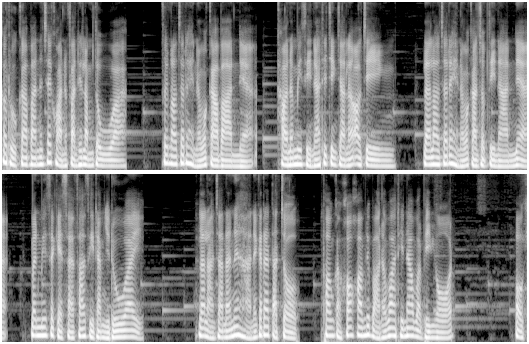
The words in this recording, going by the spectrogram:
ก็ถูกกาบานนั้นใช้ขวานฟันที่ลำตัว ซึ่งเราจะได้เห็นนะว่ากาบานเนี่ยเขานั้นมีสีหน้าที่จริงจังแล้วเอาจริง และเราจะได้เห็นนะว่าการโจมตีนั้นเนี่ยมันมีสเก็ดสายฟ้าสีดำอยู่ด้วย และหลังจากนั้นเนื้อหานี่ยก็ได้ตัดจบ พร้อมกับข้อความที่บอกนะว่าที่หน้าวันพินงด โอเค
